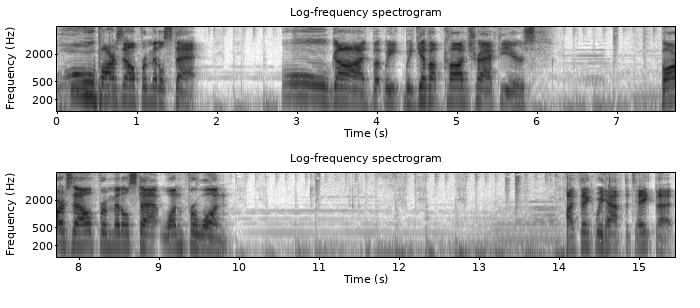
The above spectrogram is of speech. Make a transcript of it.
Ooh, Barzal for Stat. Oh, God. But we, we give up contract years. Barzal for Stat, one for one. I think we have to take that.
